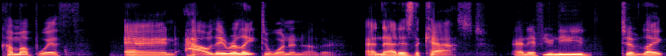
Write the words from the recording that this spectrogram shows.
come up with and how they relate to one another. And that is the cast. And if you need to like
